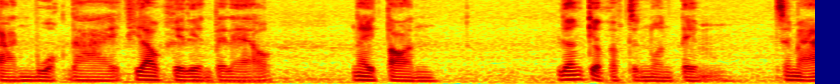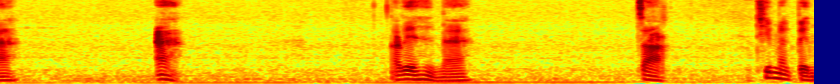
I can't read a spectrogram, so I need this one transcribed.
การบวกได้ที่เราเคยเรียนไปแล้ว ในตอนเรื่องเกี่ยวกับจำนวนเต็ม ใช่ไหมอะ นักเรียนเห็นไหมจากที่มันเป็น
